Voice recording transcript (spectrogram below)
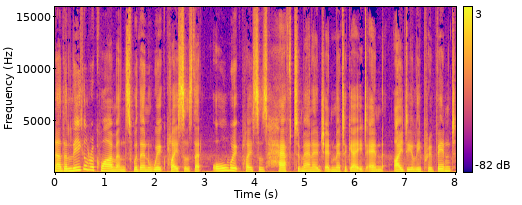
Now, the legal requirements within workplaces that all workplaces have to manage and mitigate and ideally prevent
